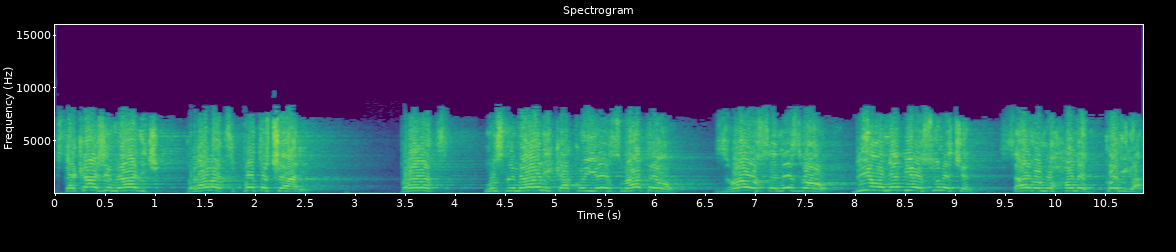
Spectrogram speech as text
Šta kaže mladić? Pravac potočari. Pravac muslimani kako je on smatrao. Zvao se ne zvao. Bio ne bio sunećen. Samo Mohamed kolji ga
